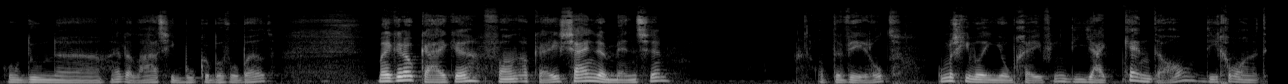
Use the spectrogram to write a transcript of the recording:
hoe doen uh, relatieboeken bijvoorbeeld. Maar je kan ook kijken van oké, zijn er mensen op de wereld, of misschien wel in je omgeving, die jij kent al, die gewoon het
